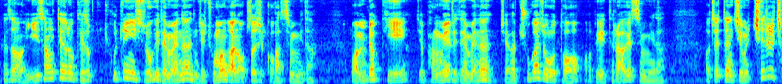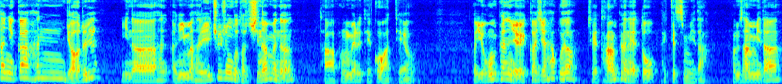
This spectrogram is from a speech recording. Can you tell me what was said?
그래서 이 상태로 계속 꾸준히 지속이 되면은 이제 조만간 없어질 것 같습니다. 완벽히 이제 박멸이 되면은 제가 추가적으로 더 업데이트를 하겠습니다. 어쨌든 지금 7일 차니까 한 열흘이나 한- 아니면 한 일주일 정도 더 지나면은 다 박멸이 될 것 같아요. 이번 편은 여기까지 하고요. 제가 다음 편에 또 뵙겠습니다. 감사합니다.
